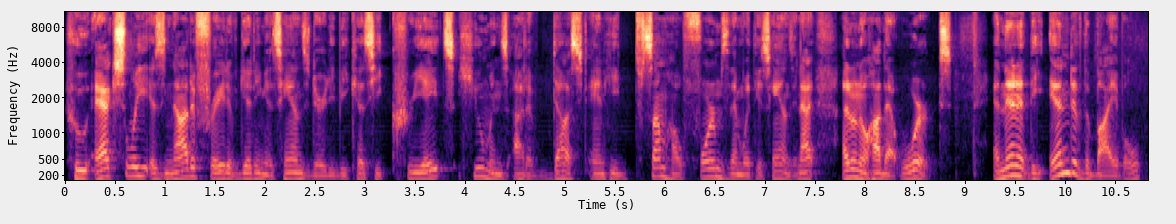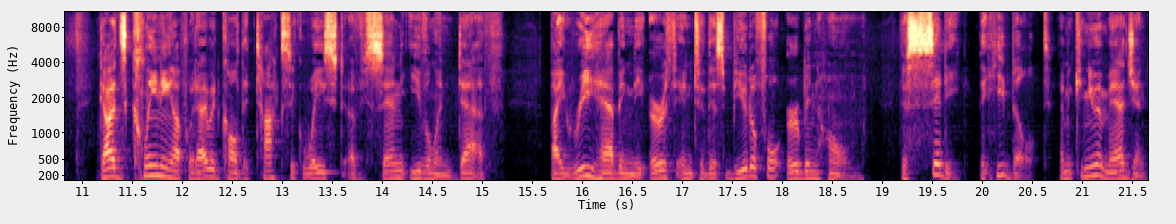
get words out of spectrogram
who actually is not afraid of getting his hands dirty because he creates humans out of dust and he somehow forms them with his hands. And I, I don't know how that works. And then at the end of the Bible, God's cleaning up what I would call the toxic waste of sin, evil, and death by rehabbing the earth into this beautiful urban home, the city that he built. I mean, can you imagine?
